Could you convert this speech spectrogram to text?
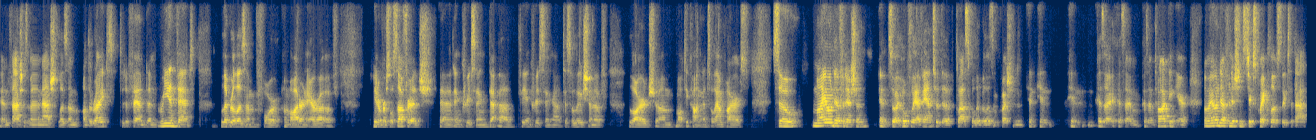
and fascism and nationalism on the right to defend and reinvent liberalism for a modern era of universal suffrage and increasing uh, the increasing uh, dissolution of large um, multi-continental empires. So my own definition, and so I, hopefully I've answered the classical liberalism question in, in in as I as I'm as I'm talking here, but my own definition sticks quite closely to that.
